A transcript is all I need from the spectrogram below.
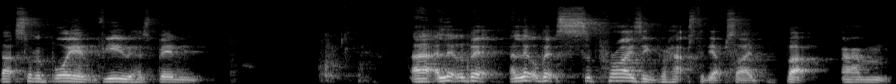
that sort of buoyant view has been uh, a little bit a little bit surprising perhaps to the upside but um,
